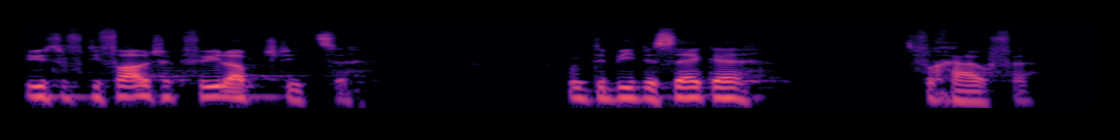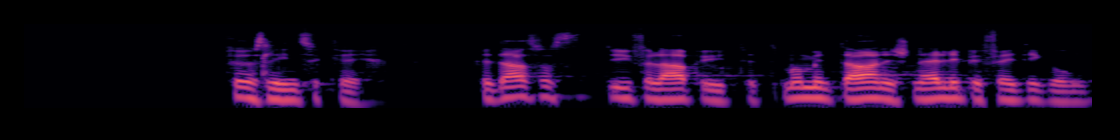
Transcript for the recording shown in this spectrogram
uns auf die falschen Gefühle abzustützen und dabei den Segen zu verkaufen. Für ein Linsengericht. Für das, was der Teufel anbietet. Momentane schnelle Befriedigung.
